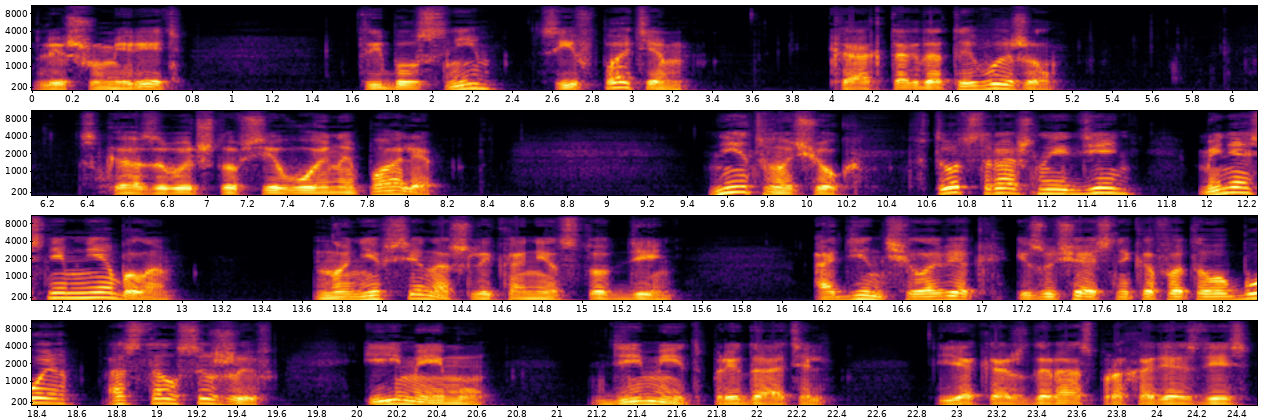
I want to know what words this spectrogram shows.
«Лишь умереть». «Ты был с ним? С Евпатием? Как тогда ты выжил?» Сказывают, что все воины пали. «Нет, внучок, в тот страшный день меня с ним не было. Но не все нашли конец тот день. Один человек из участников этого боя остался жив, имя ему — Демид, предатель. Я каждый раз, проходя здесь,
